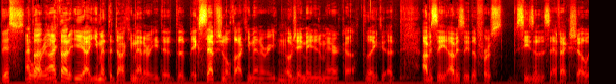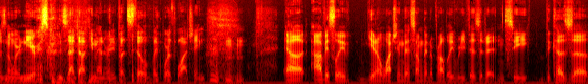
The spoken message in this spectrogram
this I story, thought. I thought. Yeah, you meant the documentary, the the exceptional documentary, Mm-hmm. O.J. Made in America. Like, uh, obviously, obviously, the first season of this FX show is nowhere near as good as that documentary, but still, like, worth watching. uh, obviously, you know, watching this, I'm going to probably revisit it and see because uh,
